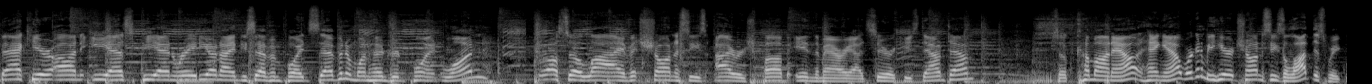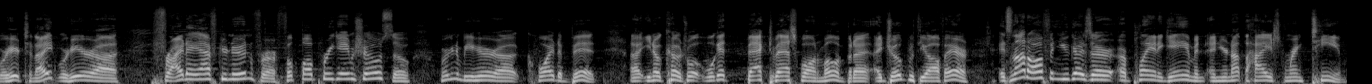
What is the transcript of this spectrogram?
Back here on ESPN Radio 97.7 and 100.1. We're also live at Shaughnessy's Irish Pub in the Marriott Syracuse downtown. So come on out, hang out. We're going to be here at Shaughnessy's a lot this week. We're here tonight. We're here uh, Friday afternoon for our football pregame show. So we're going to be here uh, quite a bit. Uh, you know, Coach, we'll, we'll, get back to basketball in a moment, but I, I, joked with you off air. It's not often you guys are, are playing a game and, and you're not the highest ranked team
